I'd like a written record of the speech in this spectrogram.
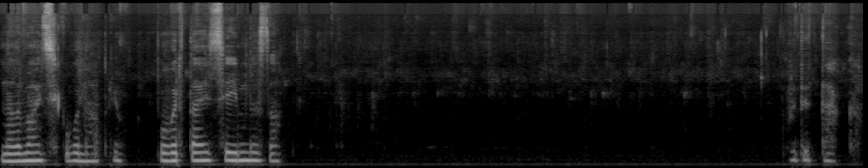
на Лиманському напрямку. Повертається їм назад. Буде так.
